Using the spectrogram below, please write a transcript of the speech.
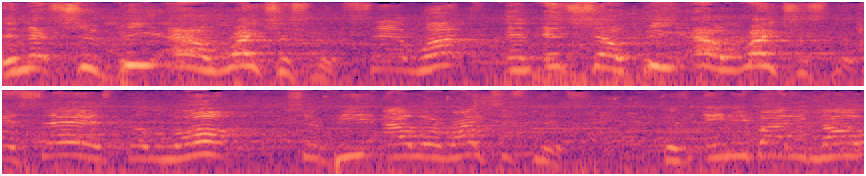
And that should be our righteousness. Said what? And it shall be our righteousness. It says the law should be our righteousness. Does anybody know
